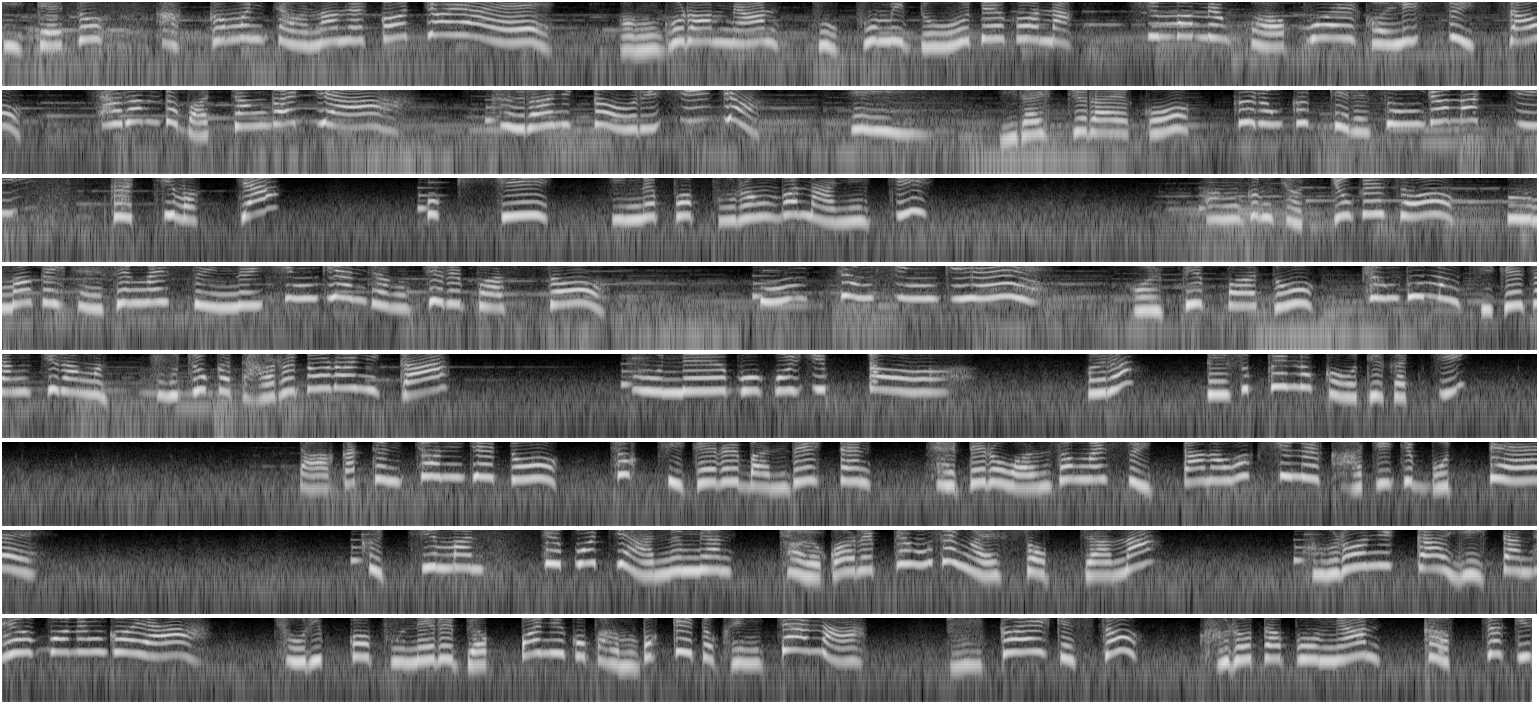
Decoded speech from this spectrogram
기계도 가끔은 전원을 꺼줘야 해. 안 그러면 부품이 노후되거나 심하면 과부하에 걸릴 수 있어. 사람도 마찬가지야. 그러니까 우리 쉬자. 히히, 일할 줄 알고 크림 쿠키를 숨겨놨지. 같이 먹자. 혹시 니네파 부른 건 아니지? 방금 저쪽에서 음악을 재생할 수 있는 신기한 장치를 봤어. 엄청 신기해. 얼핏 봐도 평범한 기계 장치랑은 구조가 다르더라니까. 분해해보고 싶다. 어라? 내 스페너가 어디 갔지? 나 같은 천재도 첫 기계를 만들 땐 제대로 완성할 수 있다는 확신을 가지지 못해. 그치만 해보지 않으면 결과를 평생 알 수 없잖아? 그러니까 일단 해보는 거야. 조립과 분해를 몇 번이고 반복해도 괜찮아. 누가 알겠어? 그러다 보면 갑자기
